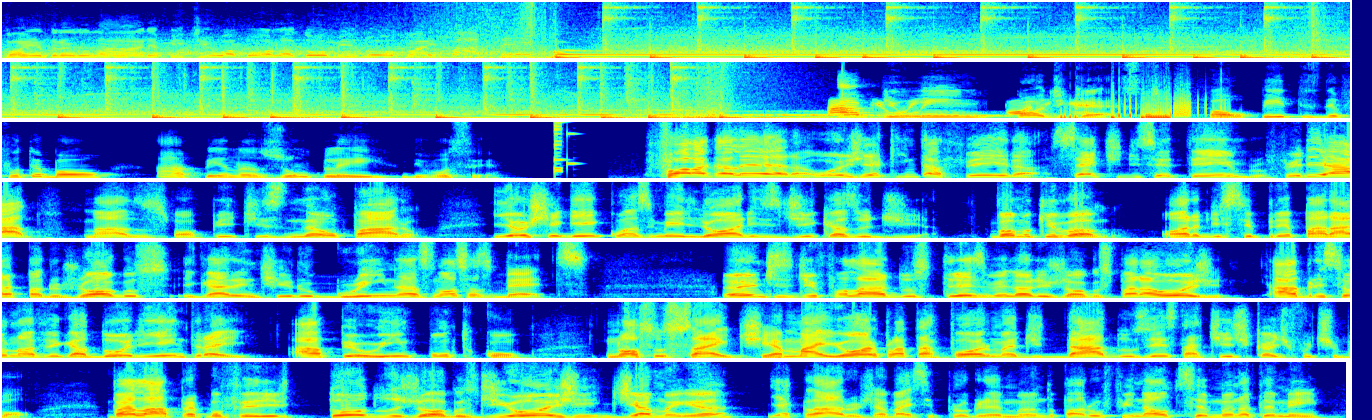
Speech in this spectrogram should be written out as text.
Vai entrando na área, pediu a bola, dominou, vai bater, gol! Apwin Podcast. Palpites de futebol a apenas um play de você. Fala galera, hoje é quinta-feira, 7 de setembro, feriado, mas os palpites não param e eu cheguei com as melhores dicas do dia. Vamos que vamos! Hora de se preparar para os jogos e garantir o green nas nossas bets. Antes de falar dos três melhores jogos para hoje, abre seu navegador e entra aí, apwin.com. Nosso site é a maior plataforma de dados e estatísticas de futebol. Vai lá para conferir todos os jogos de hoje, de amanhã e, é claro, já vai se programando para o final de semana também.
